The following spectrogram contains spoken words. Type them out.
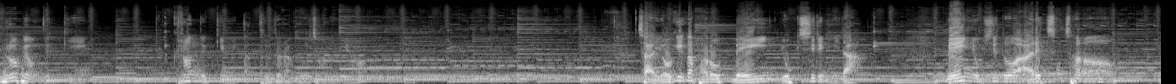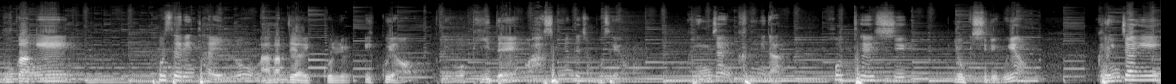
유럽에 온 느낌 그런 느낌이 딱 들더라고요 저는요. 자 여기가 바로 메인 욕실입니다. 메인 욕실도 아래층처럼 무광의 포세린 타일로 마감되어 있고, 있고요. 그리고 비데 와 세면대 좀 보세요. 굉장히 큽니다. 호텔식 욕실이고요. 굉장히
